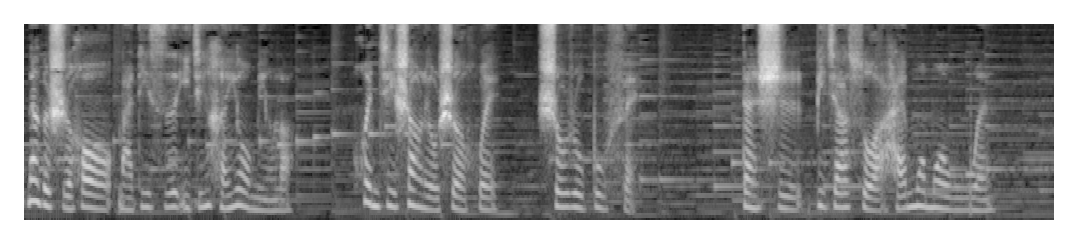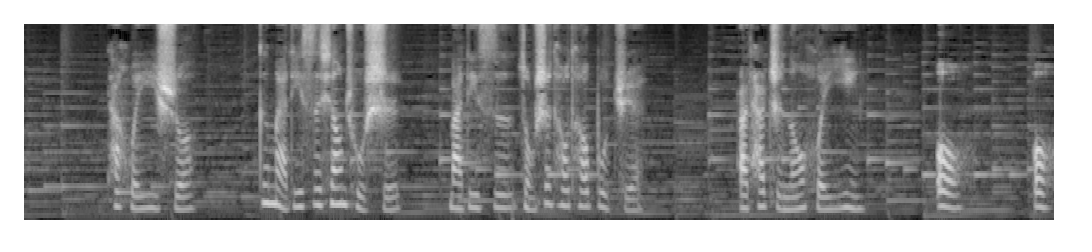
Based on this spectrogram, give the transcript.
那个时候，马蒂斯已经很有名了，混迹上流社会。收入不菲，但是毕加索还默默无闻。他回忆说，跟马蒂斯相处时，马蒂斯总是滔滔不绝，而他只能回应：“哦，哦。”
